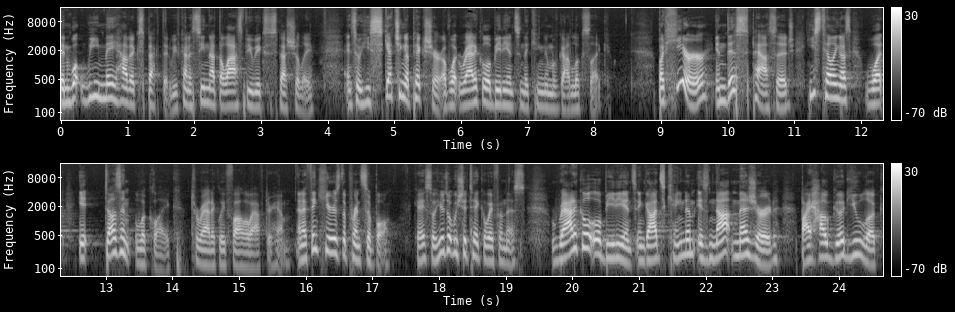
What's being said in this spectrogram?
than what we may have expected. We've kind of seen that the last few weeks, especially. And so he's sketching a picture of what radical obedience in the kingdom of God looks like. But here, in this passage, he's telling us what it doesn't look like to radically follow after him. And I think here's the principle. Okay, so here's what we should take away from this radical obedience in God's kingdom is not measured by how good you look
